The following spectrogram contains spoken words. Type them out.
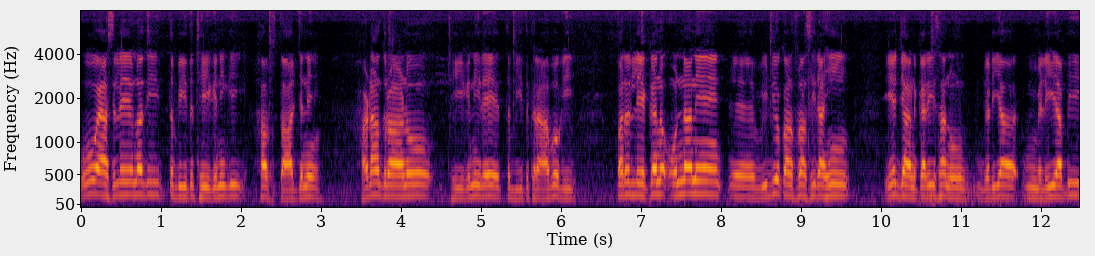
ਉਹ ਇਸ ਵੇਲੇ ਉਹਨਾਂ ਦੀ ਤਬੀਅਤ ਠੀਕ ਨਹੀਂ ਗਈ ਹਸਪਤਾਲ 'ਚ ਨੇ। ਹੜ੍ਹਾਂ ਦੌਰਾਨ ਉਹ ਠੀਕ ਨਹੀਂ ਰਹੇ ਤਬੀਅਤ ਖਰਾਬ ਹੋ ਗਈ। ਪਰ ਲੇਕਿਨ ਉਹਨਾਂ ਨੇ ਵੀਡੀਓ ਕਾਨਫਰੰਸ ਰਾਹੀਂ ਇਹ ਜਾਣਕਾਰੀ ਸਾਨੂੰ ਜਿਹੜੀ ਆ ਮਿਲੀ ਆ ਵੀ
